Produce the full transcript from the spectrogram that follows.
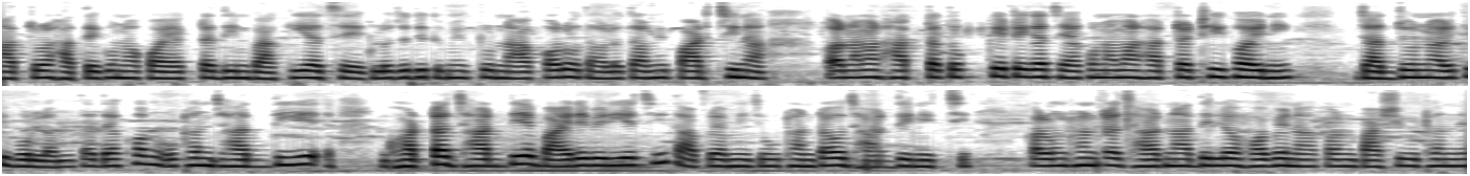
মাত্র হাতে গোনা কয়েকটা দিন বাকি আছে। এগুলো যদি তুমি একটু না করো, তাহলে তো আমি পারছি না। কারণ আমার হাতটা তো কেটে গেছে, এখন আমার হাতটা ঠিক হয়নি। যার জন্য আর কি বললাম। তা দেখো আমি উঠান ঝাড় দিয়ে, ঘরটা ঝাড় দিয়ে বাইরে বেরিয়েছি, তারপরে আমি যে উঠানটাও ঝাড় দিয়ে নিচ্ছি। কারণ উঠানটা ঝাড় না দিলে হবে না, কারণ বাসি উঠানে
